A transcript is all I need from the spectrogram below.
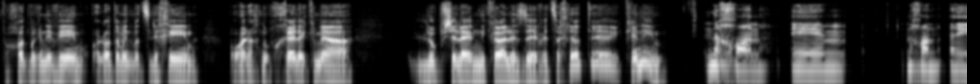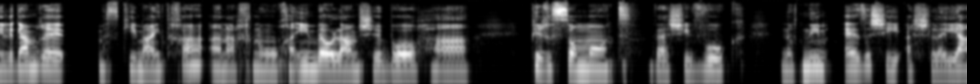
פחות מגניבים, או לא תמיד מצליחים, או אנחנו חלק מהלופ שלהם נקרא לזה, וצריך להיות uh, כנים. נכון, אמ, נכון, אני לגמרי מסכימה איתך, אנחנו חיים בעולם שבו הפרסומות והשיווק נותנים איזושהי אשליה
